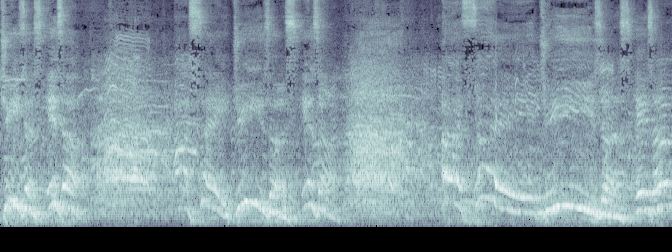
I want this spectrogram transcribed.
Jesus is a. I say, Jesus is a. I say, Jesus is a.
